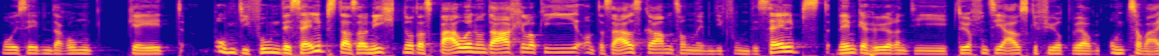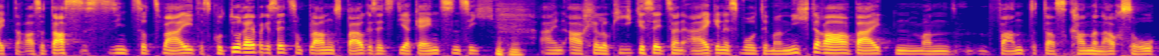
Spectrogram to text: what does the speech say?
wo es eben darum geht, um die Funde selbst, also nicht nur das Bauen und Archäologie und das Ausgraben, sondern eben die Funde selbst. Wem gehören die? Dürfen sie ausgeführt werden? Und so weiter. Also das sind so zwei, das Kulturerbegesetz und Planungsbaugesetz, die ergänzen sich. Mhm. Ein Archäologiegesetz, ein eigenes wollte man nicht erarbeiten. Man fand, das kann man auch so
